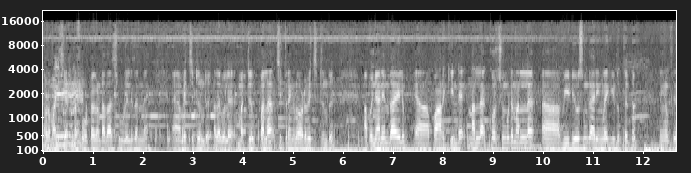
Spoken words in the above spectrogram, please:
അവിടെ മണിച്ചേട്ടന്റെ ഫോട്ടോ കണ്ട് അത് ആ ചൂളിൽ തന്നെ വെച്ചിട്ടുണ്ട്. അതേപോലെ മറ്റ് പല ചിത്രങ്ങളും അവിടെ വെച്ചിട്ടുണ്ട്. അപ്പോൾ ഞാൻ എന്തായാലും പാർക്കിന്റെ നല്ല കുറച്ചും കൂടി നല്ല വീഡിയോസും കാര്യങ്ങളൊക്കെ എടുത്തിട്ട് നിങ്ങൾക്ക്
